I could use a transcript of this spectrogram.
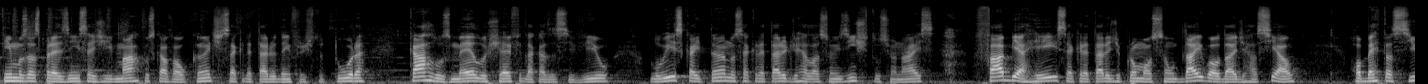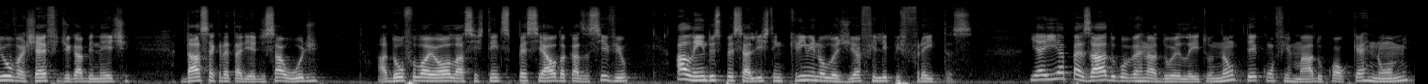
Temos as presenças de Marcos Cavalcante, secretário da Infraestrutura, Carlos Melo, chefe da Casa Civil, Luiz Caetano, secretário de Relações Institucionais, Fábia Reis, secretária de Promoção da Igualdade Racial, Roberta Silva, chefe de gabinete da Secretaria de Saúde, Adolfo Loyola, assistente especial da Casa Civil, além do especialista em criminologia Felipe Freitas. E aí, apesar do governador eleito não ter confirmado qualquer nome,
